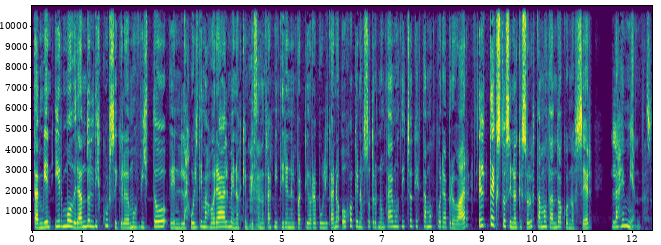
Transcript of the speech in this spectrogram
también ir moderando el discurso y que lo hemos visto en las últimas horas al menos que empiezan a transmitir en el Partido Republicano, ojo que nosotros nunca hemos dicho que estamos por aprobar el texto, sino que solo estamos dando a conocer las enmiendas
